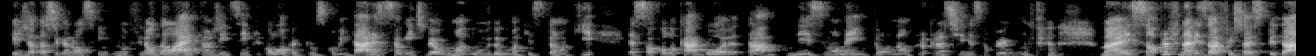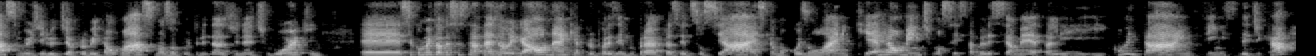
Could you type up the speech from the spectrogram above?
porque a gente já está chegando no final da live, então a gente sempre coloca aqui uns comentários. E se alguém tiver alguma dúvida, alguma questão aqui, é só colocar agora, tá? Nesse momento, ó, não procrastine essa pergunta. Mas só para finalizar, fechar esse pedaço, Virgílio, de aproveitar ao máximo as oportunidades de networking. É, você comentou dessa estratégia legal, né? Que é, por exemplo, para as redes sociais, que é uma coisa online, que é realmente você estabelecer a meta ali e comentar, enfim, se dedicar.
